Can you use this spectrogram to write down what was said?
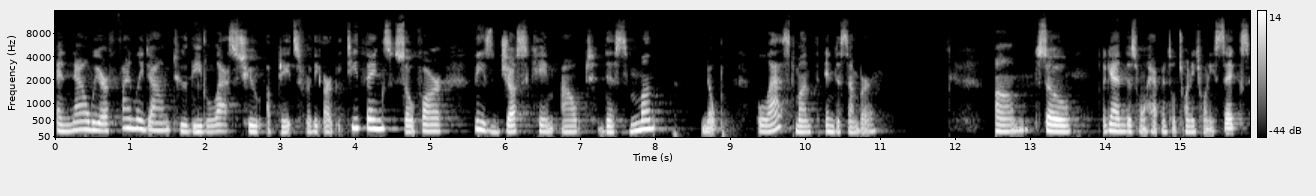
And now we are finally down to the last two updates for the RBT things so far. These just came out this month. Nope, last month in December. Um, so again, this won't happen until 2026,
